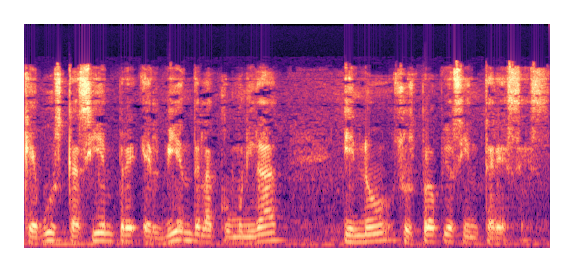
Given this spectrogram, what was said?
que busca siempre el bien de la comunidad y no sus propios intereses.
